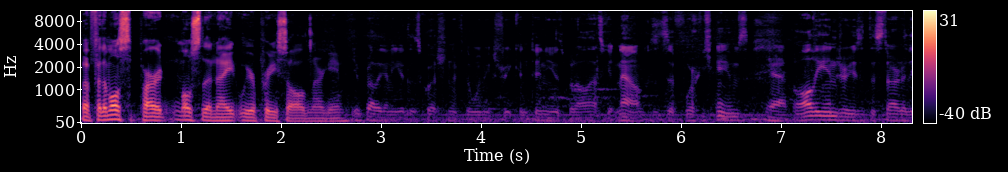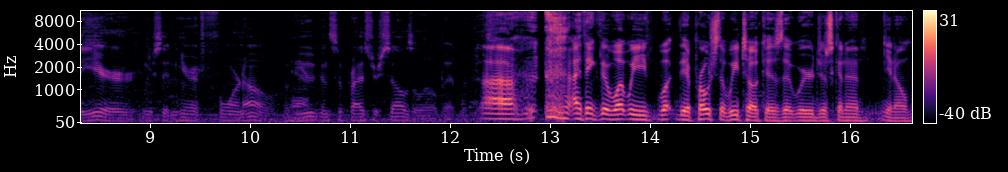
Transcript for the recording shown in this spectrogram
but for the most part, most of the night we were pretty solid in our game. You're probably going to get this question if the winning streak continues, but I'll ask it now because it's at four games. Yeah. All the injuries at the start of the year, and you're sitting here at four and zero. Oh. Have yeah. you even surprised yourselves a little bit with this? Uh, I think that what we what the approach that we took is that we are just going to you know.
